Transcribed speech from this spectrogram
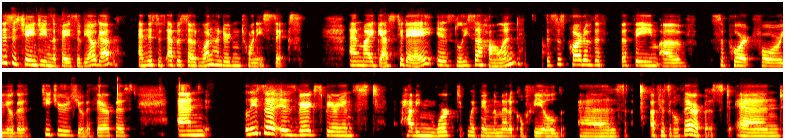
This is Changing the Face of Yoga, and this is episode 126. And my guest today is Lisa Holland. This is part of the, the theme of support for yoga teachers, yoga therapists. And Lisa is very experienced having worked within the medical field as a physical therapist. And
